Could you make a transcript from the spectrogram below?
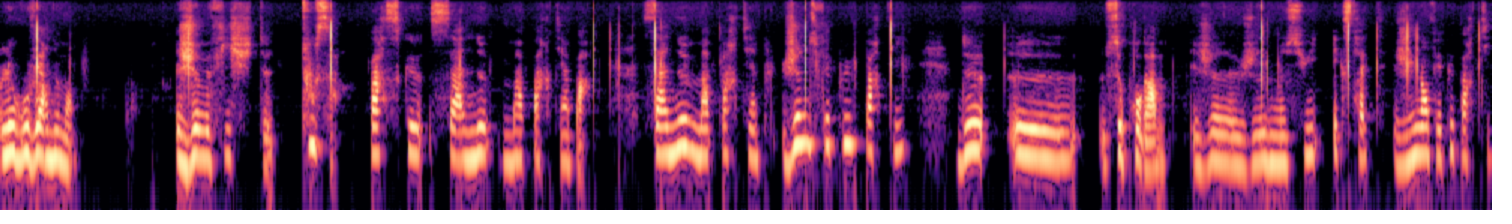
le gouvernement. Je me fiche de tout ça parce que ça ne m'appartient pas ça ne m'appartient plus. Je ne fais plus partie de euh, ce programme. Je, me suis extraite, je n'en fais plus partie.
